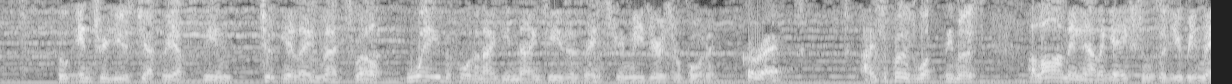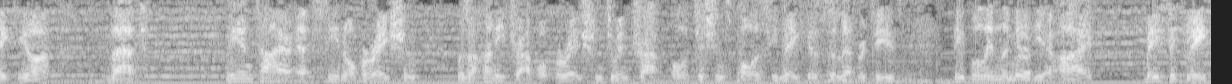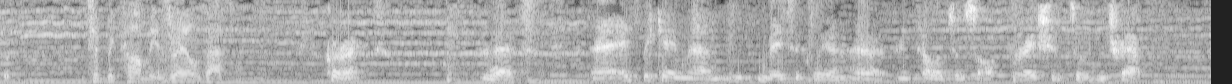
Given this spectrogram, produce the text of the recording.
who introduced Jeffrey Epstein to Ghislaine Maxwell way before the 1990s, as mainstream media is reporting. Correct. I suppose what the most alarming allegations that you've been making are that the entire Epstein operation was a honey trap operation to entrap politicians, policymakers, celebrities, people in the media eye, basically to become Israel's assets. Correct. That uh, it became um, basically an uh, intelligence operation to entrap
